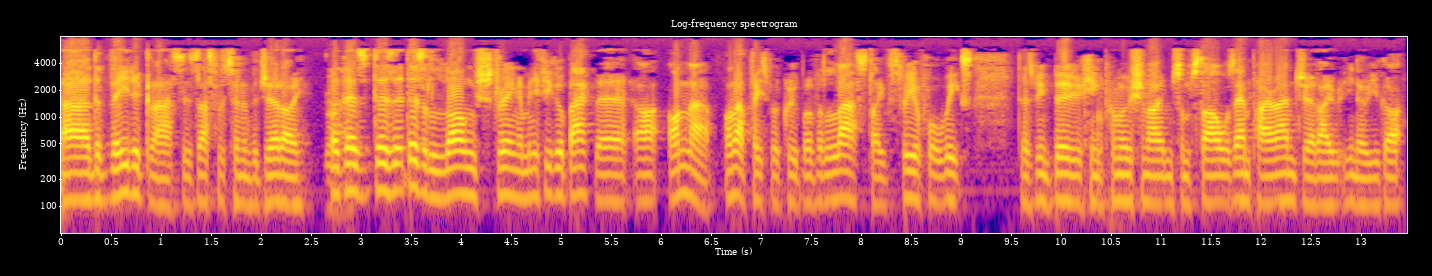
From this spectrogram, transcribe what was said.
Uh, the Vader glasses, that's Return of the Jedi. But there's there's a, there's a long string. I mean, if you go back there uh, on that on that Facebook group over the last like three or four weeks, there's been Burger King promotion items from Star Wars Empire and Jedi. You know, you got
